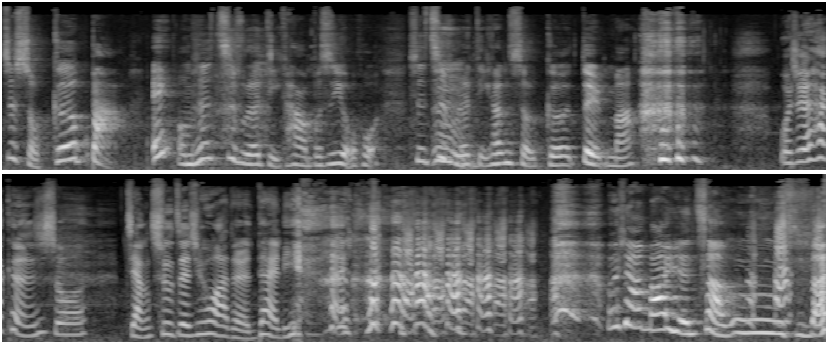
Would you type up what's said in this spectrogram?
这首歌吧？哎、我们是制服的抵抗，不是诱惑，是制服的抵抗这首歌，对吗？我觉得他可能是说讲出这句话的人太厉害，我想要把他原唱，呜、失败。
